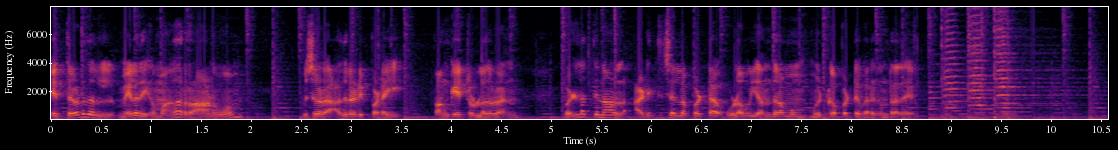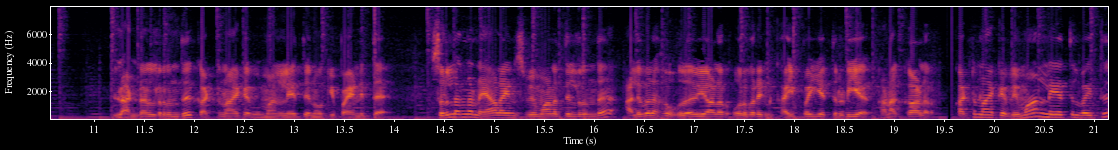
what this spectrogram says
இத்தேடுதல் மேலதிகமாக இராணுவம் விசேட அதிரடிப்படை பங்கேற்றுள்ளதுடன் வெள்ளத்தினால் அடித்துச் செல்லப்பட்ட உளவு யந்திரமும் மீட்கப்பட்டு வருகின்றது. லண்டனிலிருந்து கட்டுநாயக்க விமான நிலையத்தை நோக்கி பயணித்த ஸ்ரீலங்கன் ஏர்லைன்ஸ் விமானத்தில் இருந்த அலுவலக உதவியாளர் ஒருவரின் கைப்பையை திருடிய கணக்காளர் கட்டுநாயக்க விமான நிலையத்தில் வைத்து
